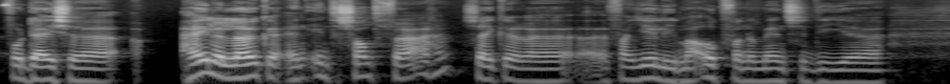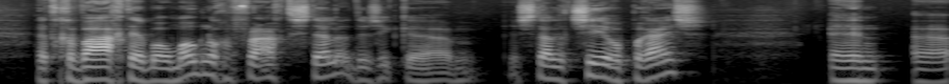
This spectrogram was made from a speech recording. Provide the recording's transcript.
voor deze hele leuke en interessante vragen. Zeker van jullie, maar ook van de mensen die het gewaagd hebben om ook nog een vraag te stellen. Dus ik uh, stel het zeer op prijs. En uh,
